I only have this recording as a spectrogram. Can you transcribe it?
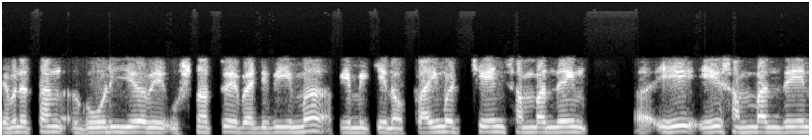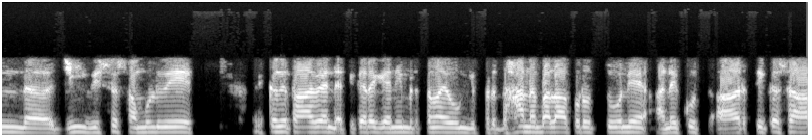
එමනත්තං ගෝලීය මේ උෂ්ණත්වය වැඩිවීම පිම කියන ක්ලයිමට් චේන් සම්බන්ධයෙන් ඒ ඒ සම්බන්ධයෙන් ජී විශ්ව සමුළුවේ එකඟතාවයන් ඇතිකර ගැනීමට තමයි ඔවුන්ගේ ප්‍රධාන බලාපොරොත්තු වනේ අනෙකුත් ආර්ථික සහ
